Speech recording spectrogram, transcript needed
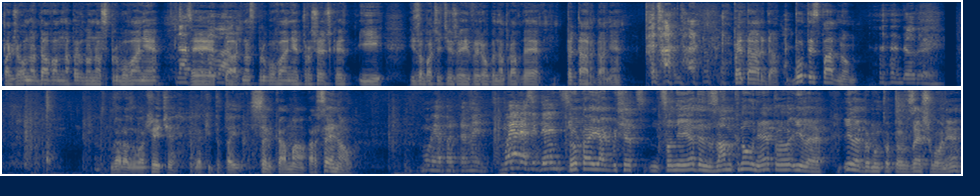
Także ona da Wam na pewno na spróbowanie. Na spróbowanie. tak, na spróbowanie troszeczkę i, i zobaczycie, że jej wyroby naprawdę petarda, nie? Petarda. Petarda. Buty spadną. Dobro je. Zaraz zobaczycie, jaki tutaj Senka ma arsenał. Moj apartament. Moja rezidencija. Tutaj jakby się co nie jeden zamknął, nie? To ile, ile by mu to, to zeszło, nie?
